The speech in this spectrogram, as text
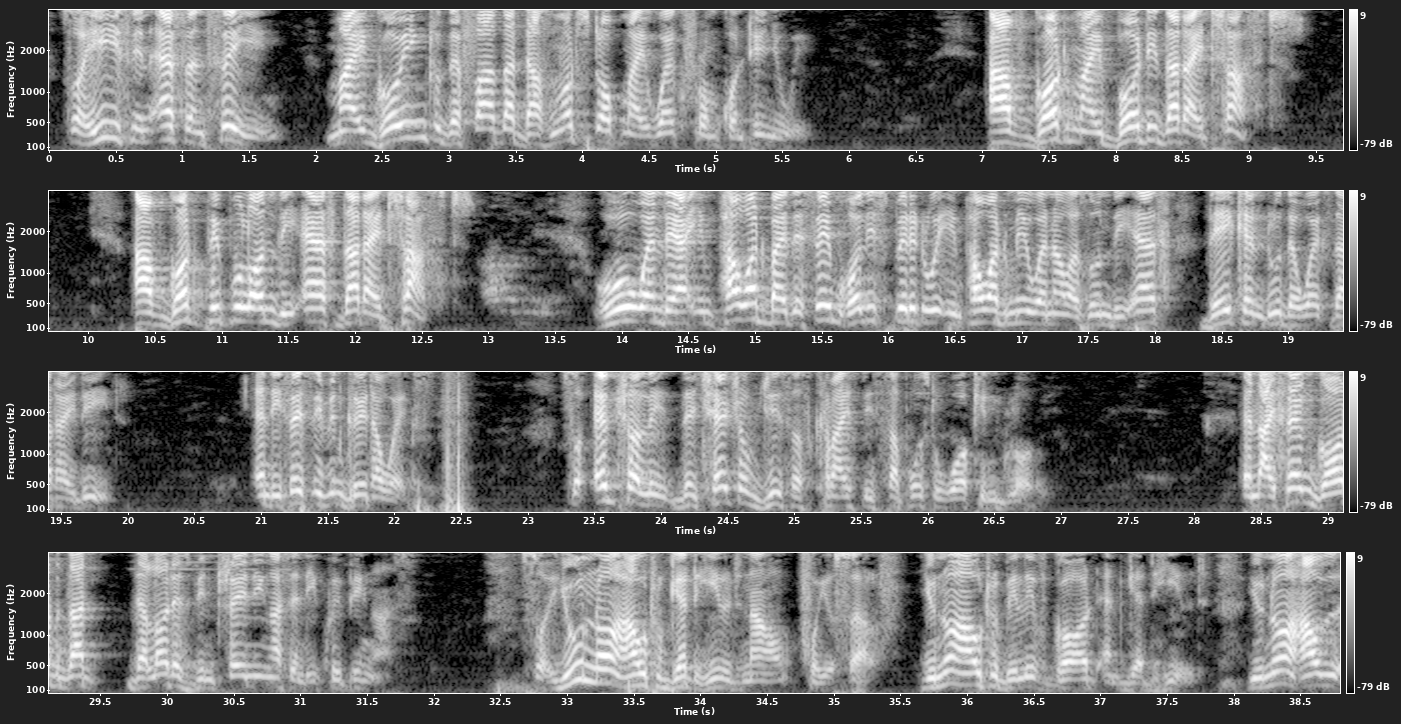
So he is in essence saying, My going to the Father does not stop my work from continuing. I've got my body that I trust. I've got people on the earth that I trust. Who, when they are empowered by the same Holy Spirit who empowered me when I was on the earth, they can do the works that I did. And he says, even greater works. So actually, the church of Jesus Christ is supposed to walk in glory. And I thank God that the Lord has been training us and equipping us. So you know how to get healed now for yourself. You know how to believe God and get healed. You know how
